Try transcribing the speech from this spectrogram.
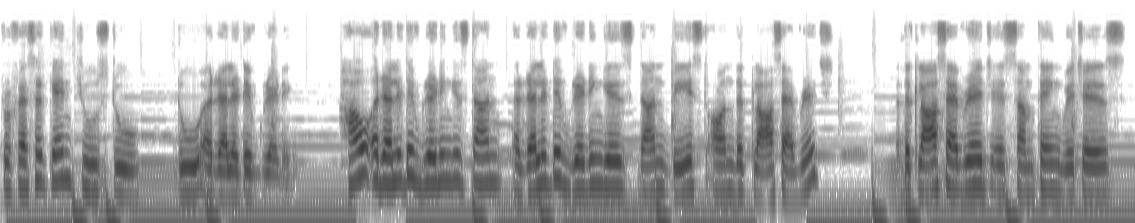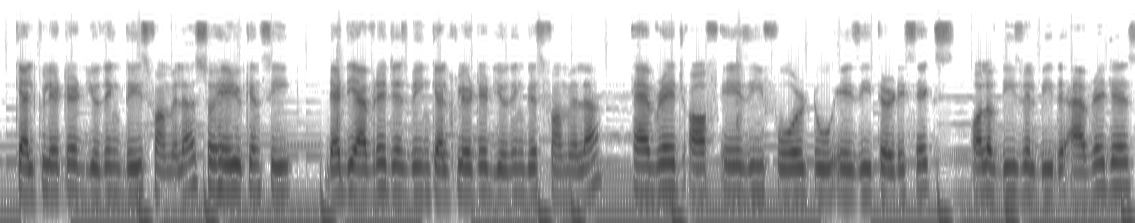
professor can choose to do a relative grading how a relative grading is done a relative grading is done based on the class average. The class average is something which is calculated using these formulas so here you can see that the average is being calculated using this formula. Average of az4 to az36 all of these will be the averages.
